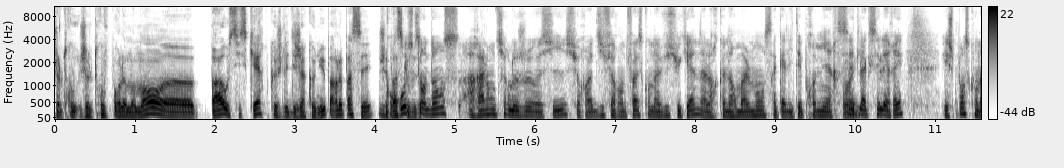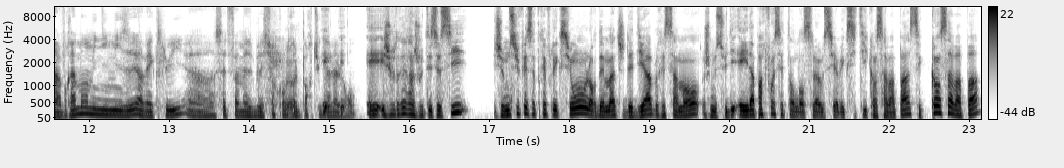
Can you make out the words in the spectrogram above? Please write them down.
Je le, trouve, je le trouve pour le moment euh, pas aussi scarpe que je l'ai déjà connu par le passé. Je Grosse que tendance à ralentir le jeu aussi sur euh, différentes phases qu'on a vues ce week-end, alors que normalement sa qualité première c'est de l'accélérer. Et je pense qu'on a vraiment minimisé avec lui euh, cette fameuse blessure contre le Portugal à l'Euro. Et, et, je voudrais rajouter ceci. Je me suis fait cette réflexion lors des matchs des Diables récemment. Je me suis dit, et il a parfois cette tendance-là aussi avec City quand ça va pas, c'est quand ça va pas,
